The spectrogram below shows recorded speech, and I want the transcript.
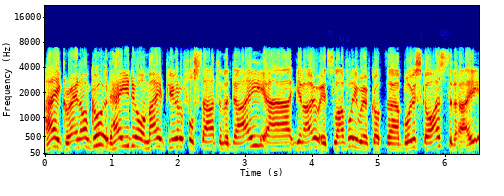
Hey, Grant, I'm good. How you doing, mate? Beautiful start to the day. Uh, you know, it's lovely. We've got the blue skies today.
